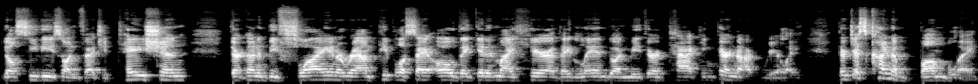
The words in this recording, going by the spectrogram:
You'll see these on vegetation. They're going to be flying around. People will say, oh, they get in my hair, they land on me, they're attacking. They're not really. They're just kind of bumbling.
